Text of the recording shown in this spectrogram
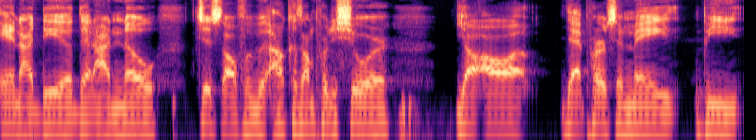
an idea that I know just off of it. Because I'm pretty sure y'all are that person may be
